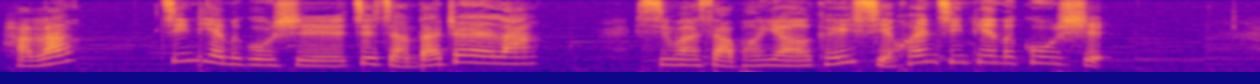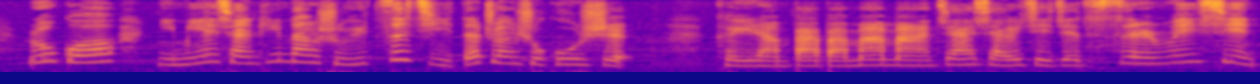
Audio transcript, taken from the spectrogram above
好啦，今天的故事就讲到这儿啦。希望小朋友可以喜欢今天的故事。如果你们也想听到属于自己的专属故事，可以让爸爸妈妈加小鱼姐姐的私人微信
